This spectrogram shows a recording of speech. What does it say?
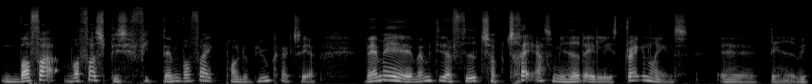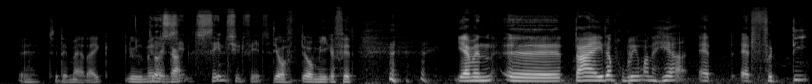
hvorfor, hvorfor specifikt dem? Hvorfor ikke point of view karakterer? Hvad med, hvad med de der fede top 3'er, som I havde, da I læste Dragonlance? Øh, det havde vi øh, til dem, der ikke lyttede med Det var dengang. sind, sindssygt fedt. Det var, det var mega fedt. Jamen, øh, der er et af problemerne her, at, at fordi,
